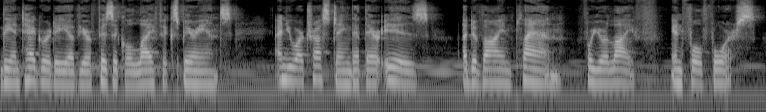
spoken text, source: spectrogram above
the integrity of your physical life experience, and you are trusting that there is a divine plan for your life in full force.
